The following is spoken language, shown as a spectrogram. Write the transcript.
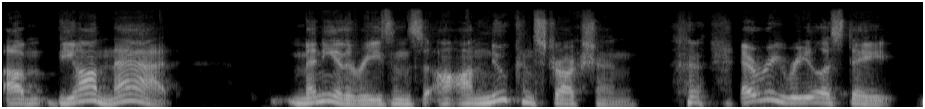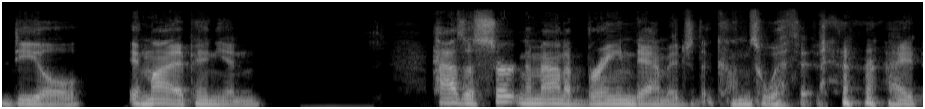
um, beyond that many of the reasons on new construction every real estate deal in my opinion has a certain amount of brain damage that comes with it, right?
